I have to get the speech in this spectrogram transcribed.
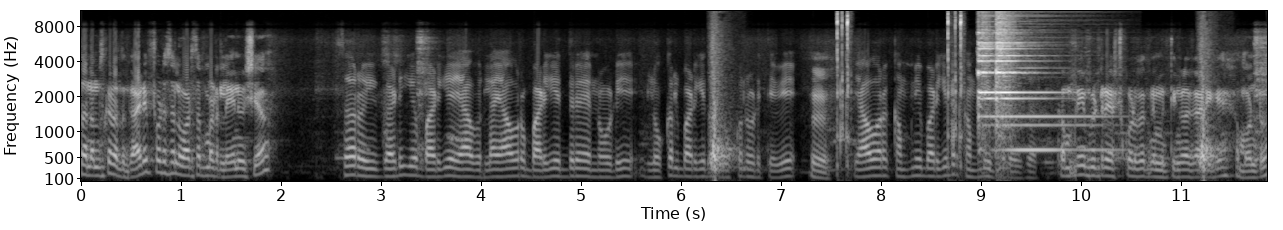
ಸರ್ ನಮಸ್ಕಾರ. ಅದು ಗಾಡಿ ಫೋಟೋಸ್ ಎಲ್ಲ ವಾಟ್ಸಪ್ ಮಾಡಲ್ಲ ಏನು ವಿಷಯ? ಸರ್ ಈ ಗಾಡಿಗೆ ಬಾಡಿಗೆ ಯಾವಿಲ್ಲ. ಯಾವ ಬಾಡಿಗೆ ಇದ್ರೆ ನೋಡಿ ಲೋಕಲ್ ಬಾಡಿಗೆ ಇದ್ರೆ ಲೋಕಲ್ ಹೊಡಿತೀವಿ. ಹ್ಞೂ ಯಾವ ಕಂಪ್ನಿ ಬಾಡಿಗೆ ಇದ್ರೆ ಕಂಪ್ನಿ ಸರ್. ಕಂಪ್ನಿ ಬಿಟ್ಟರೆ ಎಷ್ಟು ಕೊಡ್ಬೇಕು ನಿಮ್ಮ ತಿಂಗಳ ಗಾಡಿಗೆ ಅಮೌಂಟು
